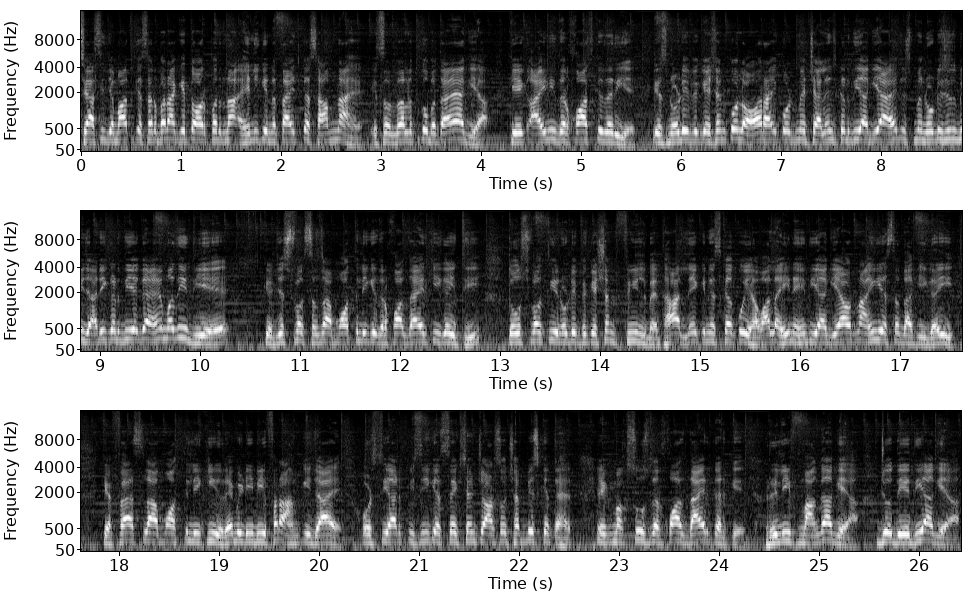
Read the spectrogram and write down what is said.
सियासी जमात के सरबरा के तौर पर नाअहली के नतज का सामना है। इस अदालत को बताया गया कि एक आईनी दरख्वास्त के ज़रिए इस नोटिफिकेशन को लाहौर हाईकोर्ट में चैलेंज कर दिया गया है, जिसमें नोटिस भी जारी कर दिए गए हैं। मजीद ये कि जिस वक्त सजा मौतली की दरख्वास्त दायर की गई थी तो उस वक्त ये नोटिफिकेशन फ़ील्ड में था, लेकिन इसका कोई हवाला ही नहीं दिया गया और ना ही सदा की गई कि फैसला मौतली की रेमेडी भी फराहम की जाए और सीआरपीसी के सेक्शन 426 के तहत एक मखसूस दरख्वास्त दायर करके रिलीफ मांगा गया, जो दे दिया गया।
